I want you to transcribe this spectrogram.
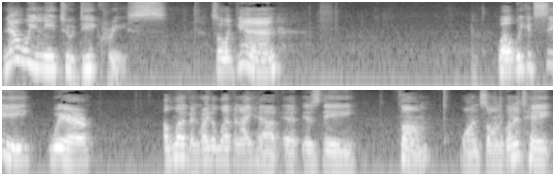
Now we need to decrease. So again, well, we could see where 11, right 11 I have uh, is the thumb one. So I'm going to take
